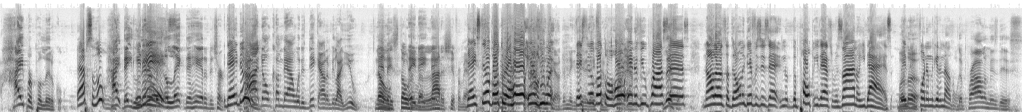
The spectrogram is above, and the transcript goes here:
hyper political. Absolutely. Hi, they It literally is. elect the head of the church. They do. God don't come down with his dick out and be like, "You No, and they stole they- them they- a they- lot of shit from Africa. They still go through a whole interview. with- Them They still go through a whole interview process and all that stuff. The only difference is that the Pope either has to resign or he dies But They- look, for them to get another one. The problem is this:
